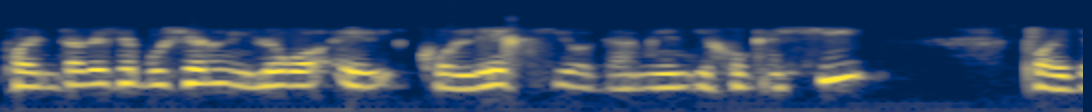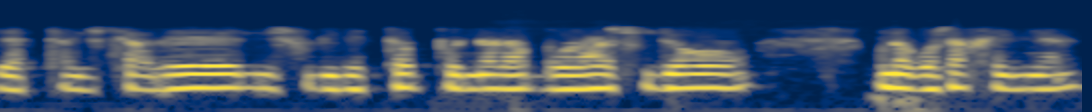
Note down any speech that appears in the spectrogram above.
pues entonces se pusieron y luego el colegio también dijo que sí, pues ya está Isabel y su director, pues nada, pues ha sido una cosa genial.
